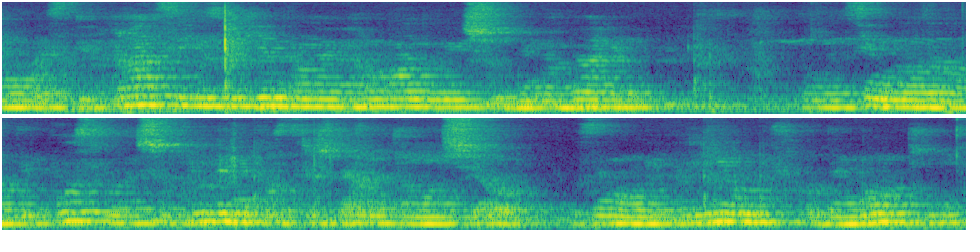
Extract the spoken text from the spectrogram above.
умови співпраці з об'єднаною громадою, щоб і надалі повноцінно надавати послуги, щоб люди не постраждали, тому що зимовий період, одинокі,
